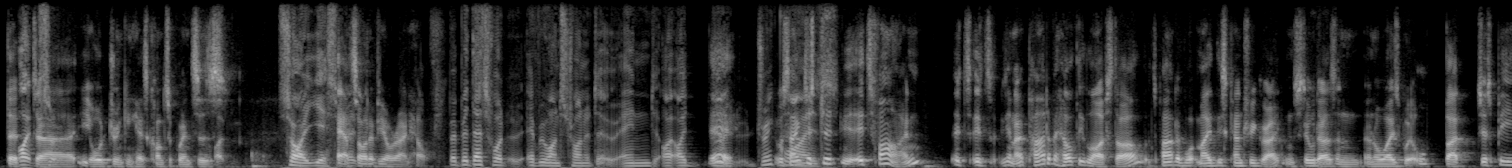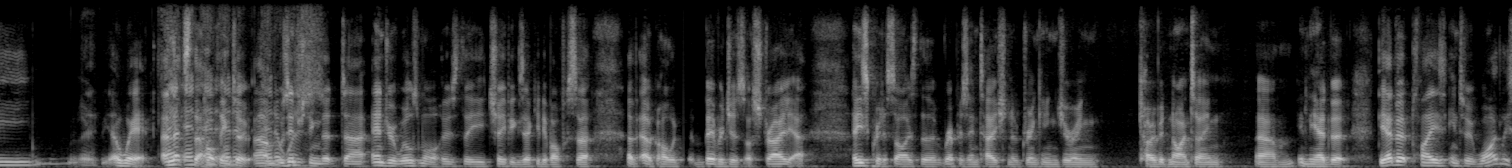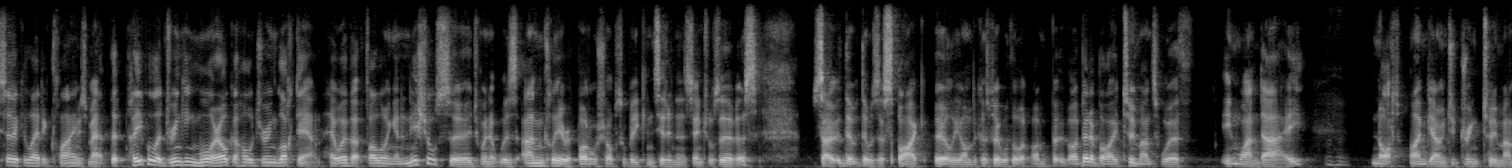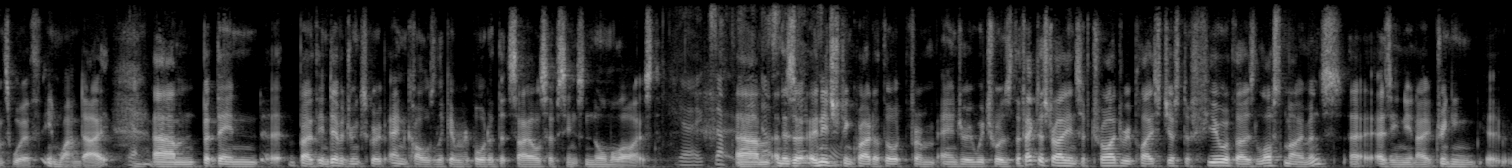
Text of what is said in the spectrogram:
that Oh, so- uh, your drinking has consequences sorry, yes, but- outside of your own health. But but that's what everyone's trying to do. And I, I Yeah, you know, drink We're saying just, just it's fine. It's it's you know part of a healthy lifestyle. It's part of what made this country great and still does and, and always will. But just be aware, and, that's and- the whole and- thing and too. it- um, it it was, was- interesting that uh, Andrew Wilsmore, who's the chief executive officer of Alcoholic Beverages Australia, he's criticised the representation of drinking during COVID nineteen. Um, in the advert, the advert plays into widely circulated claims, Matt, that people are drinking more alcohol during lockdown. However, following an initial surge when it was unclear if bottle shops would be considered an essential service, so there, there was a spike early on because people thought I better buy two months worth in one day, not I'm going to drink two months worth in one day. Yeah. Um, but then uh, both Endeavour Drinks Group and Coles Liquor reported that sales have since normalised. yeah, exactly. Um, and there's the a, thing, an interesting quote I thought from Andrew, which was the fact Australians have tried to replace just a few of those lost moments, uh, as in you know drinking uh,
